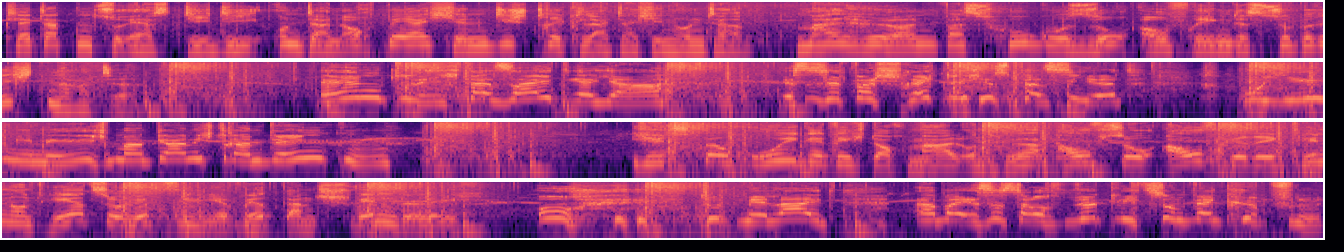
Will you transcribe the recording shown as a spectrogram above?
kletterten zuerst Didi und dann auch Bärchen die Strickleiter hinunter. Mal hören, was Hugo so Aufregendes zu berichten hatte. Endlich, da seid ihr ja. Es ist etwas Schreckliches passiert. Oh je, Mine, ich mag gar nicht dran denken. Jetzt beruhige dich doch mal und hör auf, so aufgeregt hin und her zu hüpfen. Mir wird ganz schwindelig. Oh, tut mir leid, aber es ist auch wirklich zum Weghüpfen.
